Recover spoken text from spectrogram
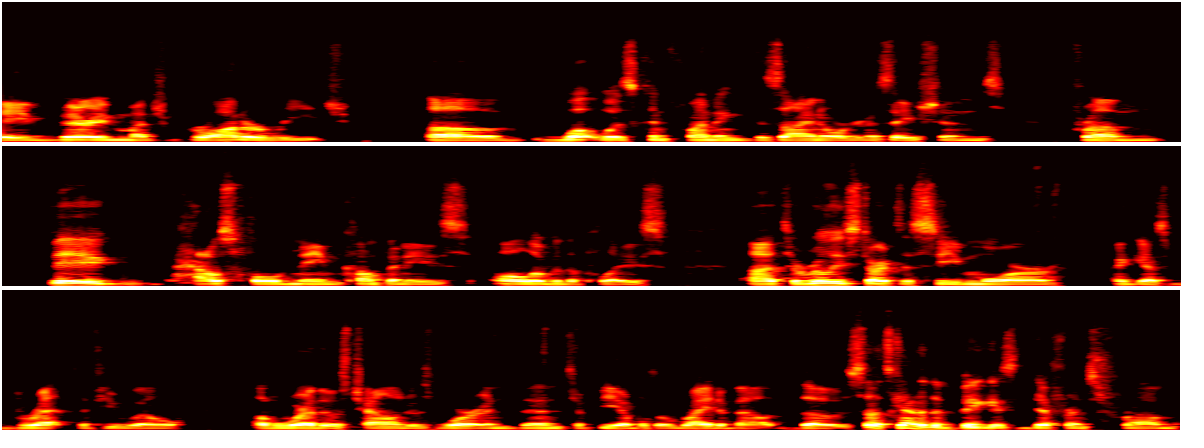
a very much broader reach of what was confronting design organizations from big household name companies all over the place uh, to really start to see more, I guess, breadth, if you will, of where those challenges were and then to be able to write about those. So that's kind of the biggest difference from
